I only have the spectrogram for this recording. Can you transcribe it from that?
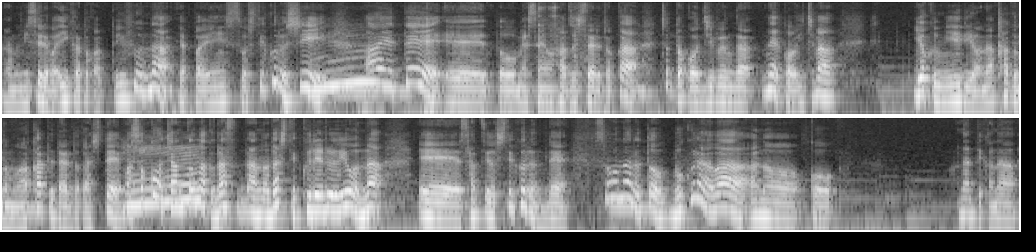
あの見せればいいかとかっていう風なやっぱり演出をしてくるしうん。あえて、えー、と目線を外したりとかちょっとこう自分がねこう一番よく見えるような角度も分かってたりとかして、まあ、そこをちゃんとうまく出すあの出してくれるような、えー撮影をしてくるんでそうなると僕らはあのこうなんていうかな、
